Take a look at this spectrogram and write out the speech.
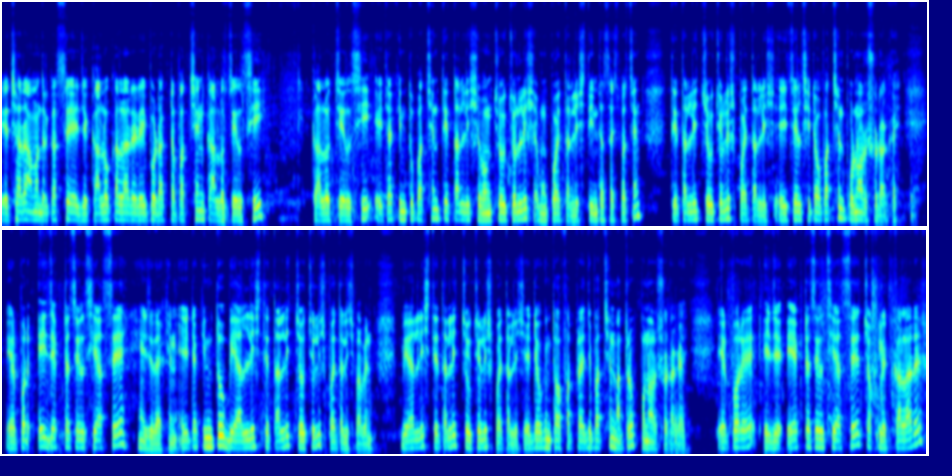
এছাড়া আমাদের কাছে এই যে কালো কালারের এই প্রোডাক্টটা পাচ্ছেন, কালো চেলসি কালো চেলসি, এটা কিন্তু পাচ্ছেন তেতাল্লিশ এবং চৌচল্লিশ এবং পঁয়তাল্লিশ, তিনটা সাইজ পাচ্ছেন তেতাল্লিশ, চৌচল্লিশ, পঁয়তাল্লিশ। এই চেলসিটাও পাচ্ছেন পনেরোশো টাকায়। এরপর এই যে একটা চেলসি আছে, এই যে দেখেন, এইটা কিন্তু বিয়াল্লিশ, তেতাল্লিশ, চৌচল্লিশ, পঁয়তাল্লিশ পাবেন। বিয়াল্লিশ, তেতাল্লিশ, চৌচল্লিশ, পঁয়তাল্লিশ, এটাও কিন্তু অফার প্রাইজে পাচ্ছেন মাত্র পনেরোশো টাকায়। এরপরে এই যে একটা চেলসি আছে চকলেট কালারের,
